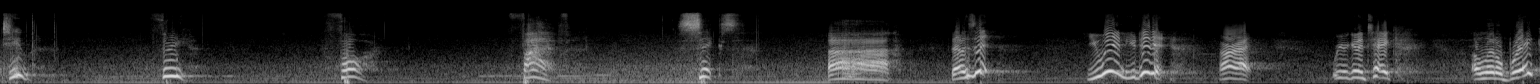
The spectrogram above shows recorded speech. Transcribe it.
two, three, four, five, six. Ah, that was it. You win, you did it. All right, are gonna take a little break.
